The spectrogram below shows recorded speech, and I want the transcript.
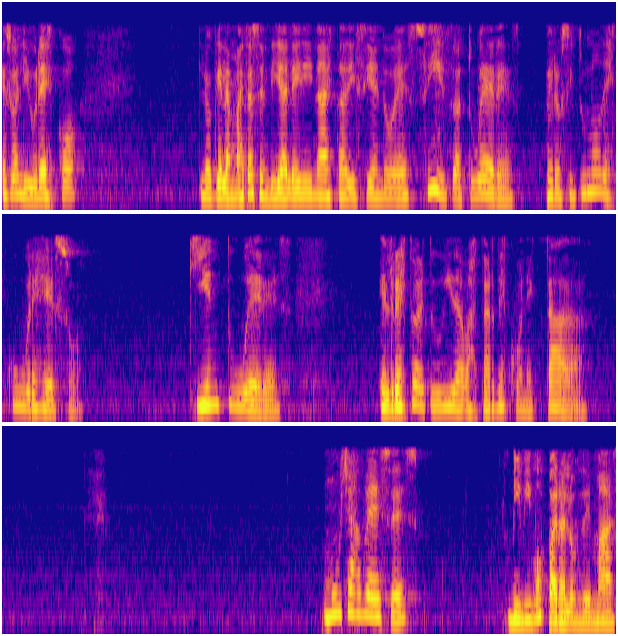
eso es libresco. Lo que la maestra ascendida Lady Nada está diciendo es, sí, tú eres, pero si tú no descubres eso, quién tú eres, el resto de tu vida va a estar desconectada. muchas veces vivimos para los demás.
